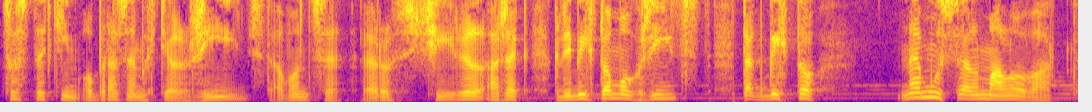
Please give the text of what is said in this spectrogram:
co jste tím obrazem chtěl říct a on se rozčílil a řekl, kdybych to mohl říct, tak bych to nemusel malovat.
